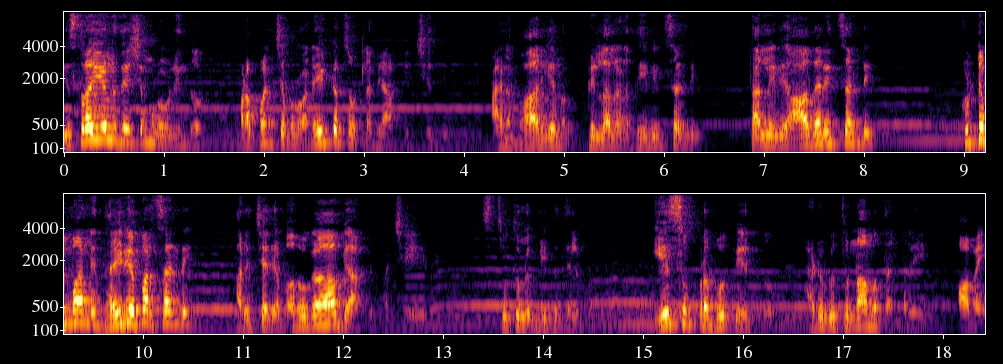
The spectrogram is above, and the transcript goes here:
ఇస్రాయేల్ దేశంలో ఉండిందో ప్రపంచంలో అనేక చోట్ల వ్యాపించింది. ఆయన భార్యను పిల్లలను దీవించండి తల్లిని ఆదరించండి కుటుంబాన్ని ధైర్యపరచండి. పరిచర్య బహుగా వ్యాపింపచేయండి. స్థుతులు మీకు తెలుపుతూ యేసు ప్రభు పేరుతో అడుగుతున్నాము తండ్రి. ఆమె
